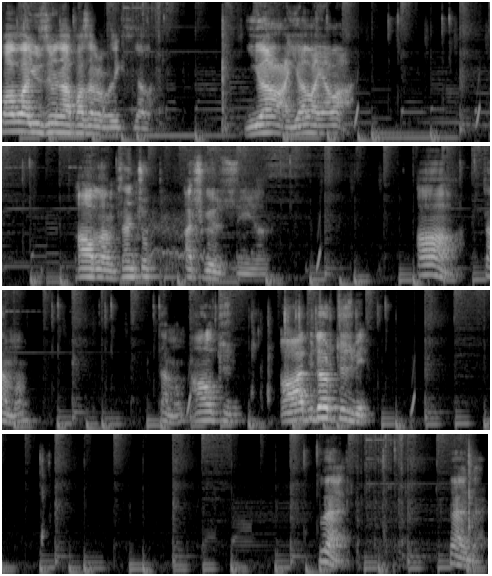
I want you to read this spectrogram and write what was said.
Vallahi 120 daha fazla vermedi git yala. Ya yala yala. Ablam sen çok aç gözlüsün ya. Aa tamam. Tamam 600. Abi 400 bin. Ver. Ver ver.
